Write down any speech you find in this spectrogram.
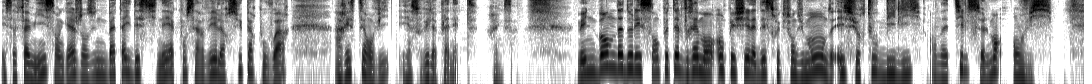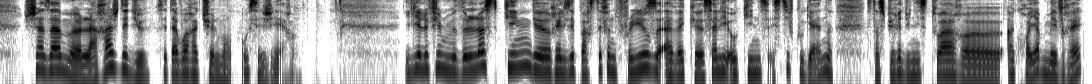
et sa famille s'engagent dans une bataille destinée à conserver leur super-pouvoir, à rester en vie et à sauver la planète. Rien que ça. Mais une bande d'adolescents peut-elle vraiment empêcher la destruction du monde Et surtout, Billy en a-t-il seulement envie? Shazam, la rage des dieux, c'est à voir actuellement au CGR. Il y a le film The Lost King euh, réalisé par Stephen Frears avec euh, Sally Hawkins et Steve Coogan. C'est inspiré d'une histoire euh, incroyable mais vraie.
